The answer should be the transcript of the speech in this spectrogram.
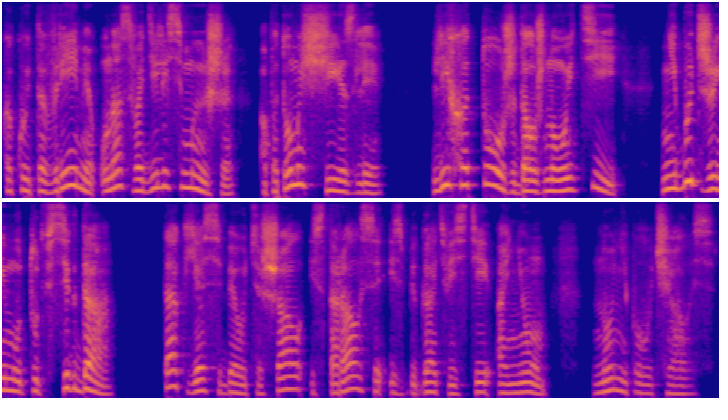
Какое-то время у нас водились мыши, а потом исчезли. Лихо тоже должно уйти. Не быть же ему тут всегда. Так я себя утешал и старался избегать вести о нем, но не получалось.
